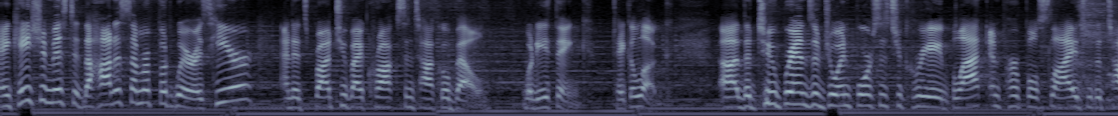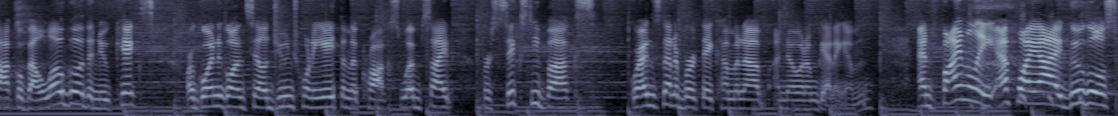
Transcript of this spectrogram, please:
In case you missed it, the hottest summer footwear is here, and it's brought to you by Crocs and Taco Bell. What do you think? Take a look. Uh, the two brands have joined forces to create black and purple slides with the Taco Bell logo. The new kicks are going to go on sale June 28th on the Crocs website for 60 bucks. Greg's got a birthday coming up. I know what I'm getting him. And finally, FYI, Google's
